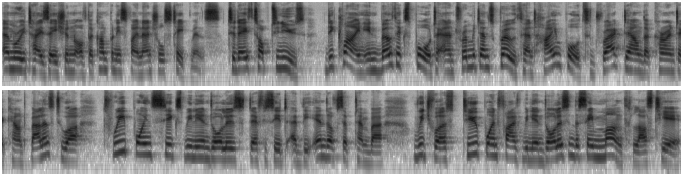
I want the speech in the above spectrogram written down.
amortization of the company's financial statements. Today's top two news. Decline in both export and remittance growth and high imports dragged down the current account balance to a $3.6 billion deficit at the end of September, which was $2.5 billion in the same month last year.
